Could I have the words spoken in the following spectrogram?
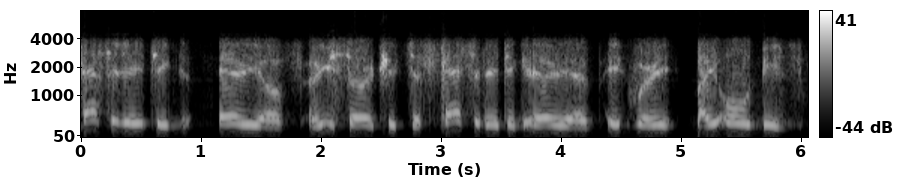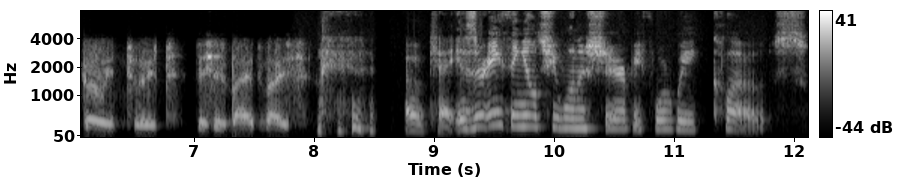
fascinating area of research. It's a fascinating area of inquiry. By all means, go into it. This is my advice. okay. Is there anything else you want to share before we close?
